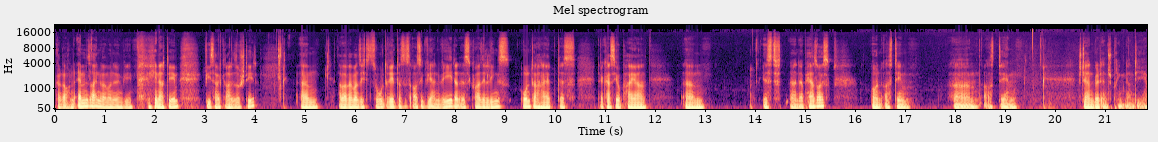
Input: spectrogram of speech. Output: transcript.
könnte auch ein M sein, wenn man irgendwie, je nachdem, wie es halt gerade so steht. Ähm, Aber wenn man sich das so dreht, dass es aussieht wie ein W, dann ist quasi links unterhalb des, der Cassiopeia ähm, ist äh, der Perseus und aus dem, ähm, aus dem Sternbild entspringen dann die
